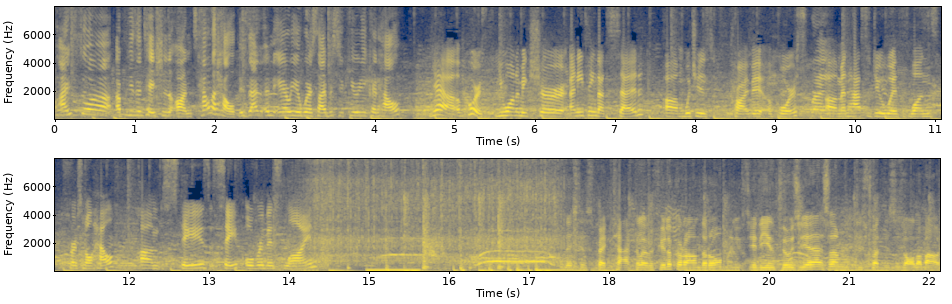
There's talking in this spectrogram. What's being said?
I saw a presentation on telehealth. Is that an area where cybersecurity could help? Yeah, of course. You want to make sure anything that's said, um, which is private, of course, Right. Um, and has to do with one's personal health, um, stays safe over this line. This is spectacular. If you look around the room and you see the enthusiasm, this is what this is all about.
